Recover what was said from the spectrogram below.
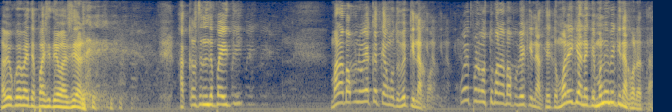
હવે કોઈ ભાઈ પાછી દેવા છે અરે આકર્ષણ પાઈ હતી. મારા બાપુનું એક જ કામ હતું, વેકી નાખવા કોઈ પણ વસ્તુ મારા બાપુ વેકી નાખતા તો મરી ગયા ને કે મને વેકી નાખવાના હતા.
